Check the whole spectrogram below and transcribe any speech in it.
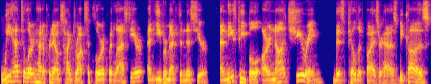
We had to learn how to pronounce hydroxychloroquine last year and ivermectin this year. And these people are not cheering this pill that Pfizer has because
